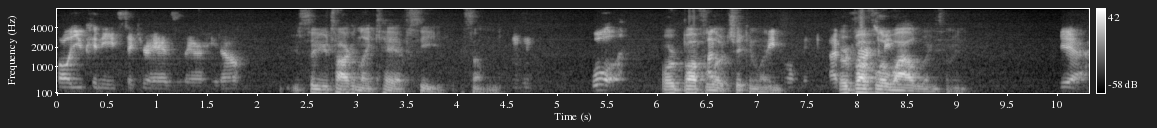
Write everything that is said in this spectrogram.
all you can eat. Stick your hands in there. You know. So you're talking like KFC or something, Well, or buffalo I'm- chicken wings. or buffalo wild wings. I mean. Yeah.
